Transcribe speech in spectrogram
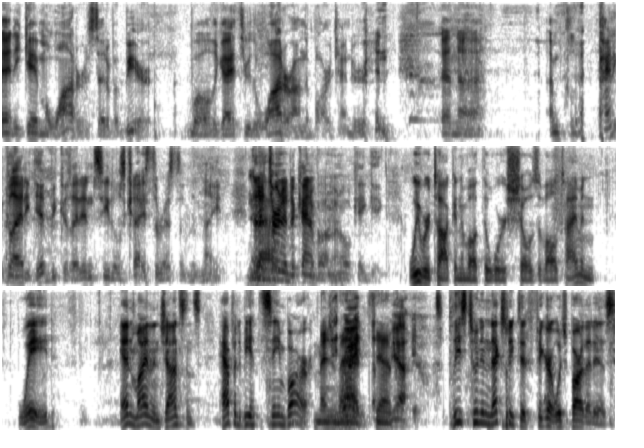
and he gave him a water instead of a beer. Well, the guy threw the water on the bartender, and and uh, I'm gl- kind of glad he did because I didn't see those guys the rest of the night. Then Yeah. it turned into kind of a, an okay gig. we were talking about the worst shows of all time, and Wade and mine and Johnson's happened to be at the same bar. Imagine Right? that. Yeah. Yeah. Please tune in next week to figure out which bar that is.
